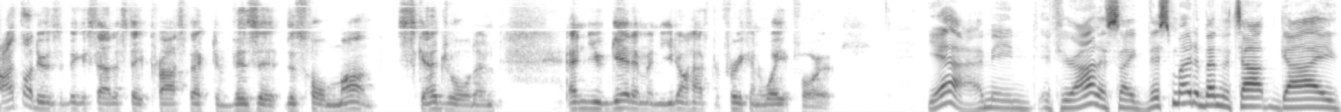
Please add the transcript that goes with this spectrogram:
I thought he was the biggest out of state prospect to visit this whole month scheduled and and you get him and you don't have to freaking wait for it. Yeah, I mean, if you're honest, like this might have been the top guy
